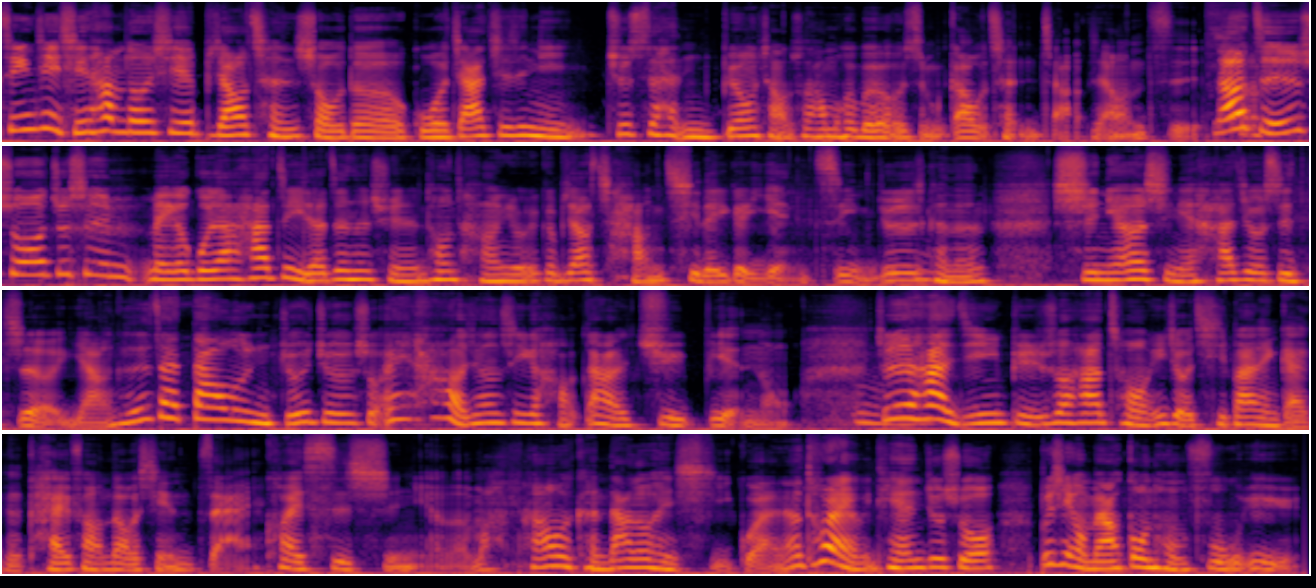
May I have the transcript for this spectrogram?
经济其实他们都是一些比较成熟的国家，其实你就是很你不用想说他们会不会有什么高成长这样子，然后只是说就是。每个国家他自己的政策选择通常有一个比较长期的一个演进，就是可能十年二十年，它就是这样。可是，在大陆你就会觉得说，哎，它好像是一个好大的巨变哦。就是它已经，比如说，它从一九七八年改革开放到现在快四十年了嘛，然后可能大家都很习惯，然后突然有一天就说不行，我们要共同富裕，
